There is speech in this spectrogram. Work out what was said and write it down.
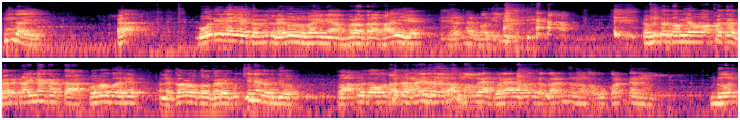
શું થાય? હા? બોલી નહીં તો મિત્રો એવું ભાઈ ને આમ બરોતરા થાય ગયું. તો મિત્રો તમે વખત ઘરે ટ્રાય ના કરતા બરોબર અને કરો તો ઘરે પૂછીને કરજો. તો આપણે તો વખત મમરા ભરાલા હોય તો કરતો ન હું કરતો ન દોસ્ત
